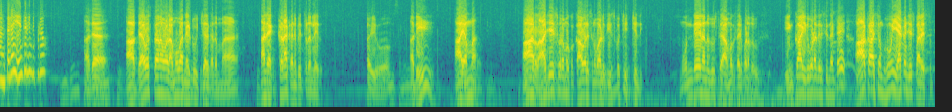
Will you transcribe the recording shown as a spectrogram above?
అంతగా ఏం జరిగింది ఇప్పుడు? అదే ఆ దేవస్థానం వాళ్ళు అమ్మవారిని ఎటు ఇచ్చారు కదమ్మా. అది ఎక్కడా కనిపించడం లేదు. అయ్యో అది ఆ అమ్మ ఆ రాజేశ్వరమ్మకు కావలసిన వాళ్ళు తీసుకొచ్చి ఇచ్చింది. ముందే నన్ను చూస్తే ఆ అమ్మకు సరిపడదు. ఇంకా ఇది కూడా తెలిసిందంటే ఆకాశం భూమి ఏకం చేసి పారేస్తుంది.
